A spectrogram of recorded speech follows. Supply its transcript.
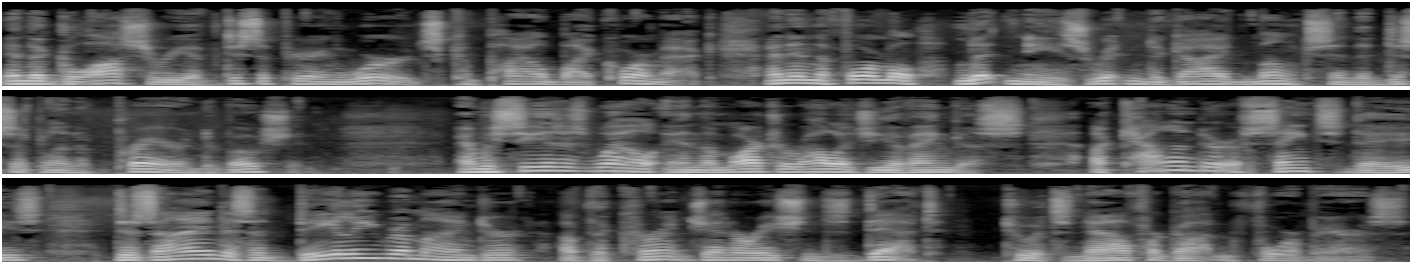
in the glossary of disappearing words compiled by Cormac and in the formal litanies written to guide monks in the discipline of prayer and devotion. And we see it as well in the Martyrology of Angus, a calendar of saints' days designed as a daily reminder of the current generation's debt to its now forgotten forebears.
